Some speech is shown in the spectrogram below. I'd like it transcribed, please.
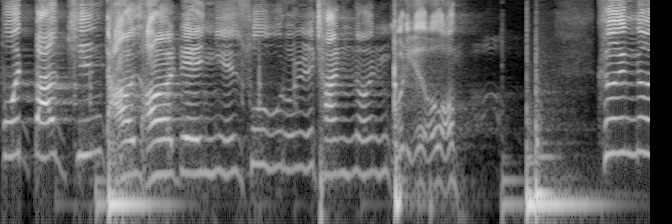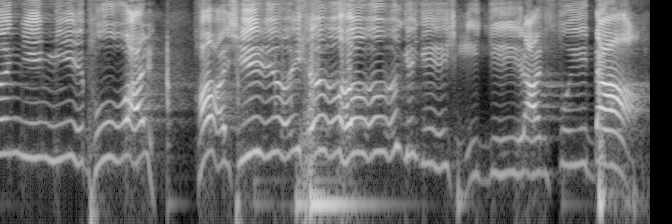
못 박힌 나사렛 예수를 찾는구려. 이미 부활하시어 여기 계시질 않소이다.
